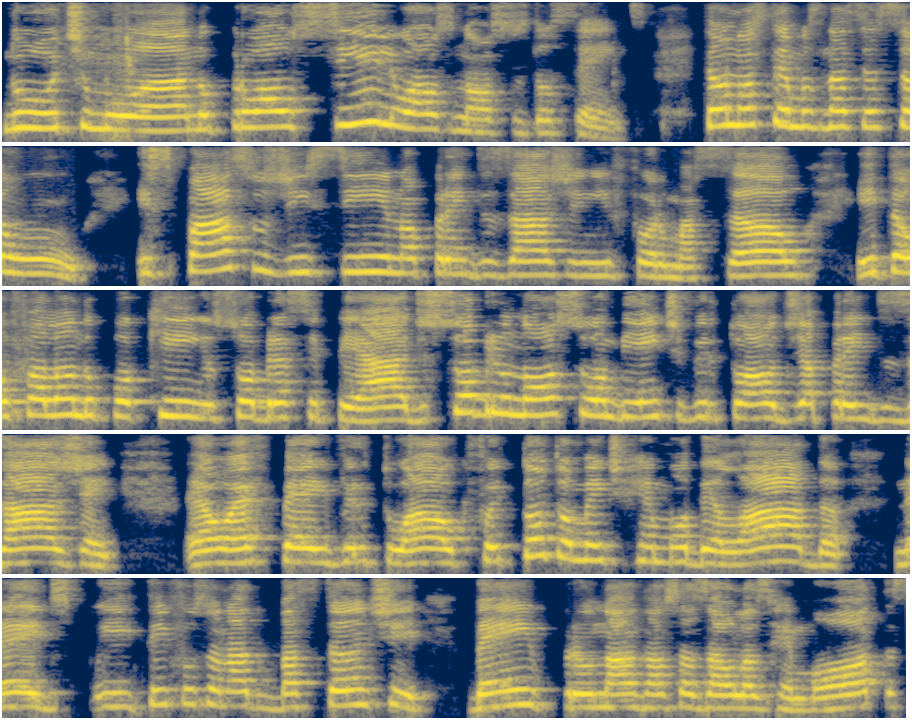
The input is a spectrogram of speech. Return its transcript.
no último ano para o auxílio aos nossos docentes. Então, nós temos na seção 1, espaços de ensino, aprendizagem e formação. Então, falando um pouquinho sobre a CPAD, sobre o nosso ambiente virtual de aprendizagem, é o FPI virtual, que foi totalmente remodelada, né, e tem funcionado bastante bem para as nossas aulas remotas.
